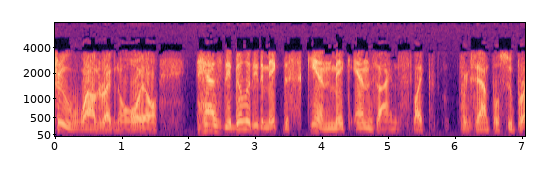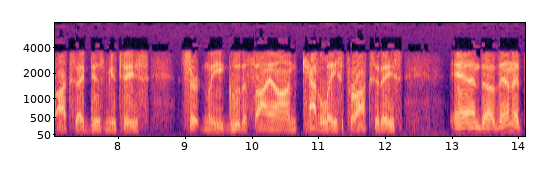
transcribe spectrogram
true wild oregano oil, has the ability to make the skin make enzymes, like, for example, superoxide dismutase, certainly glutathione, catalase peroxidase. And uh, then it,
